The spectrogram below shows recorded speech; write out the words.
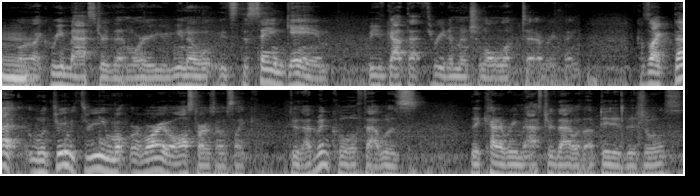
Hmm. or like remaster them, where you you know it's the same game, but you've got that three-dimensional look to everything. Because like that with three three or Mario All Stars, I was like, dude, that'd been cool if that was they kind of remastered that with updated visuals.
